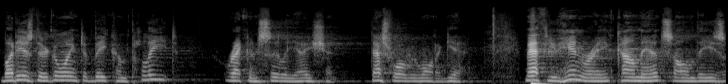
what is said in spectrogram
but is there going to be complete reconciliation? That's what we want to get. Matthew Henry comments on these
